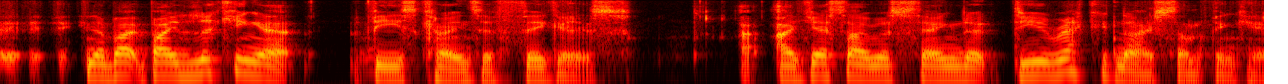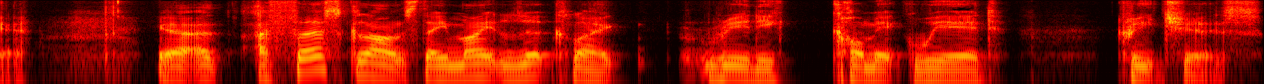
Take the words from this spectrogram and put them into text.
you know, by, by looking at these kinds of figures, I, I guess I was saying, look, do you recognize something here? Yeah, at, at first glance, they might look like really comic, weird creatures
